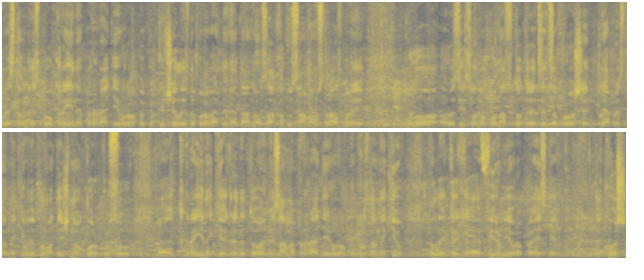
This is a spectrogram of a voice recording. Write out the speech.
представництво України при Раді Європи підключились до проведення даного заходу саме у Страсбургі. Було розіслано понад 130 запрошень для представників дипломатичного корпусу е, країн, які акредитовані саме при Раді Європи, представників великих фірм європейських. Також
